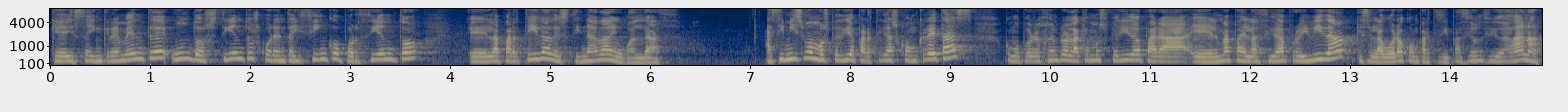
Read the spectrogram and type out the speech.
que se incremente un 245% eh, la partida destinada a igualdad. Asimismo, hemos pedido partidas concretas, como por ejemplo la que hemos pedido para el mapa de la ciudad prohibida, que se elaboró con participación ciudadana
